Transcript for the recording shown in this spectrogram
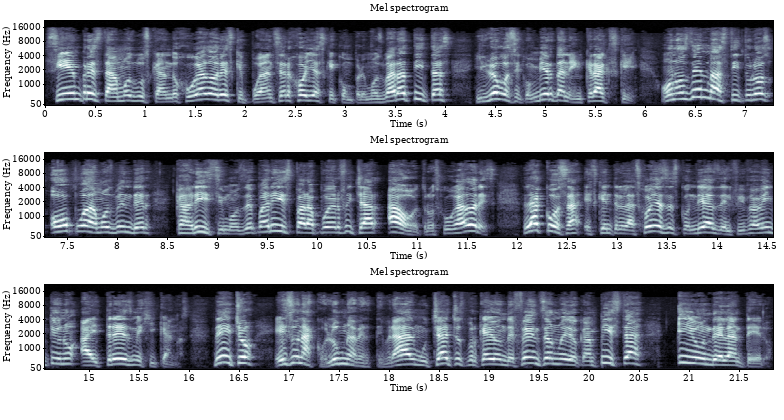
siempre estamos buscando jugadores que puedan ser joyas que compremos baratitas y luego se conviertan en cracks que o nos den más títulos o podamos vender carísimos de París para poder fichar a otros jugadores. La cosa es que entre las joyas escondidas del FIFA 21 hay tres mexicanos. De hecho, es una columna vertebral muchachos porque hay un defensa, un mediocampista y un delantero.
